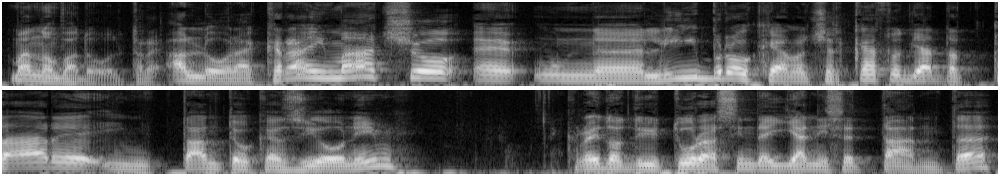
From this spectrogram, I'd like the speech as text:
Ma non vado oltre. Allora, Cry Macho è un libro che hanno cercato di adattare in tante occasioni, credo addirittura sin dagli anni 70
